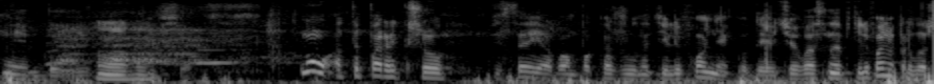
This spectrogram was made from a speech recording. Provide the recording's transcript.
Ну, якби, і, Мгм. і все. Ну, а тепер, якщо це я вам покажу на телефоні, куди. Чи у вас на телефоні приложили?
